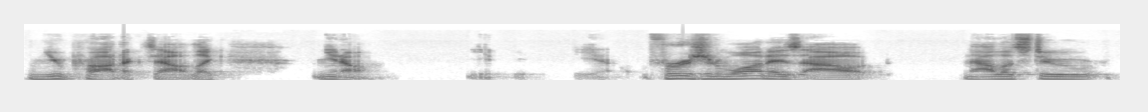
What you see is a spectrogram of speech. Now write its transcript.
new products out. Like you know you know version one is out. Now let's do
